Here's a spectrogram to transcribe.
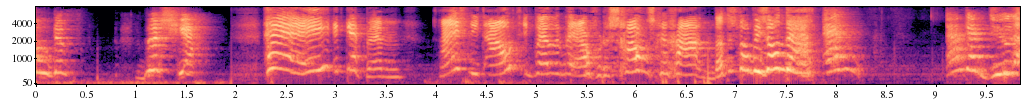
oude busje. Hé, hey, ik heb hem. Hij is niet oud, ik ben er weer over de schans gegaan. Dat is toch bijzonder? En, en ik heb dure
